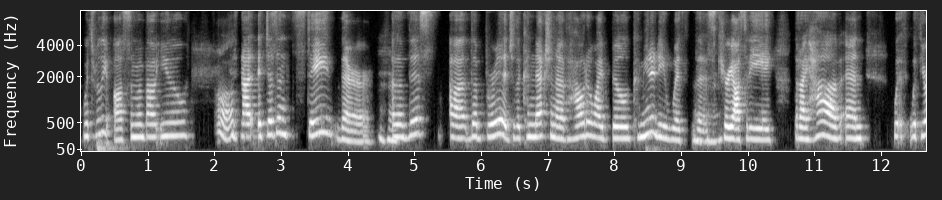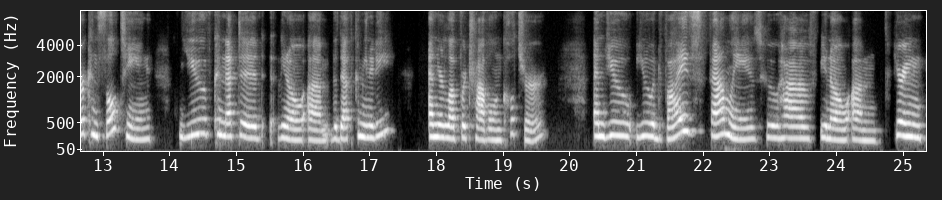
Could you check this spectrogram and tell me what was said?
what's really awesome about you Aww. is that it doesn't stay there. Mm-hmm. Uh, this, uh, the bridge, the connection of how do I build community with this mm-hmm. curiosity that I have, and with with your consulting, you've connected, you know, um, the deaf community and your love for travel and culture, and you you advise families who have, you know, um, hearing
